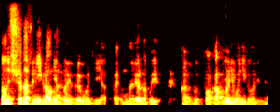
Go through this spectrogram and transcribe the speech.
Но он еще даже не играл ни одной игры вроде я, поэтому, наверное, вы как бы пока про него не говорили.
